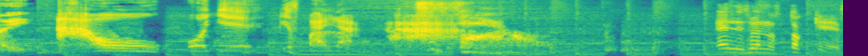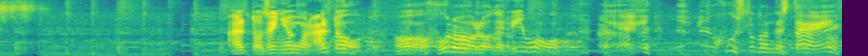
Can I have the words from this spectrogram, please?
¡Ay! ¡Au! ¡Oye! ¡Mi espalda! Él les toques. ¡Alto, señor! ¡Alto! Oh, juro, lo derribo. Eh, justo donde está, ¿eh?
